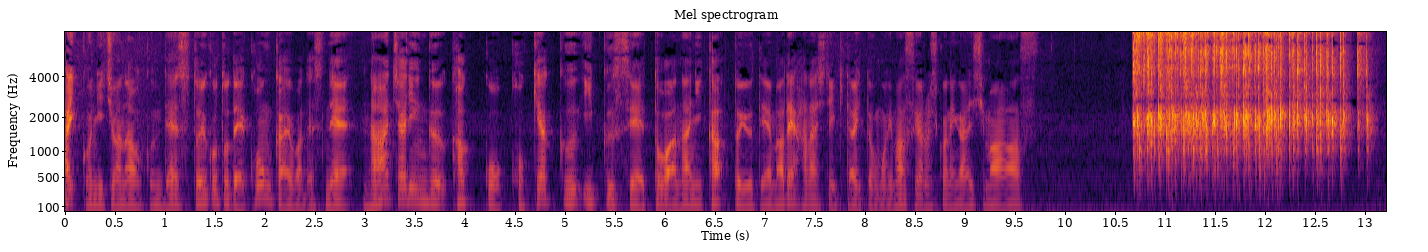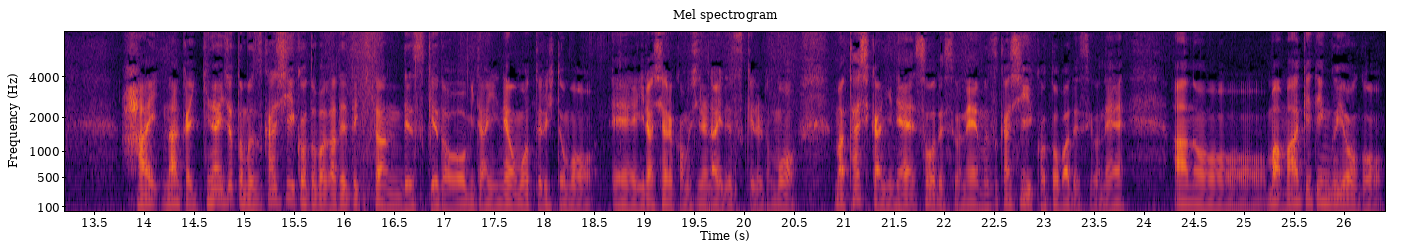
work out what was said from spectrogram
はい、こんにちは、なおくんです。ということで、今回はですね、ナーチャリング、かっこ顧客育成とは何かというテーマで話していきたいと思います。よろしくお願いします。はい。なんかいきなりちょっと難しい言葉が出てきたんですけど、みたいにね、思ってる人も、えー、いらっしゃるかもしれないですけれども、まあ確かにね、そうですよね。難しい言葉ですよね。あのー、まあマーケティング用語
